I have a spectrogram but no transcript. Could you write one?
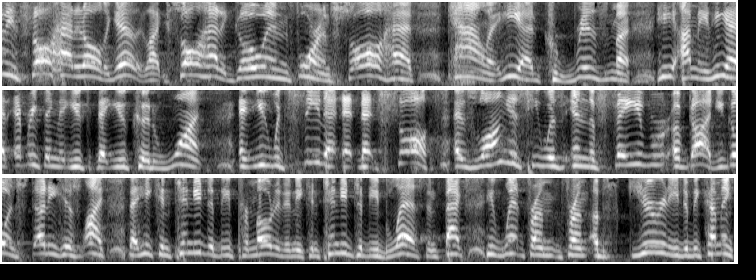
I mean, Saul had it all together. Like, Saul had it going for him. Saul had talent. He had charisma. He, I mean, he had everything that you, that you could want. And you would see that, that Saul, as long as he was in the favor of God, you go and study his life, that he continued to be promoted and he continued to be blessed. In fact, he went from, from obscurity to becoming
